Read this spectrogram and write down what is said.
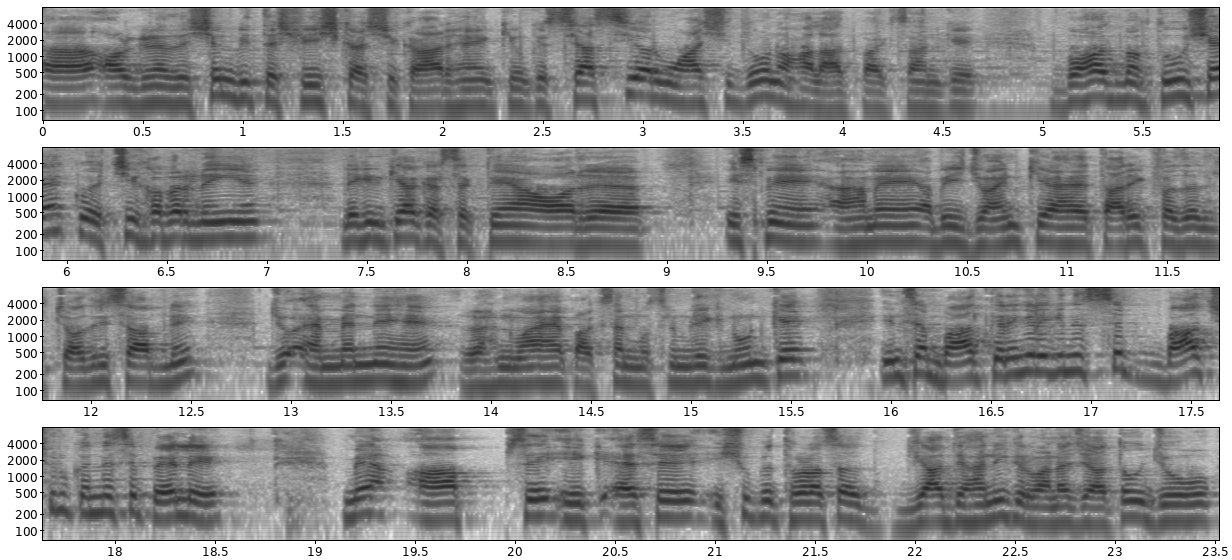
ऑर्गेनाइजेशन भी तशवीश का शिकार हैं क्योंकि सियासी और मुआशी दोनों हालात पाकिस्तान के बहुत मखदूश हैं, कोई अच्छी खबर नहीं है, लेकिन क्या कर सकते हैं? और इसमें हमें अभी ज्वाइन किया है तारिक फजल चौधरी साहब ने, जो एम एन ए हैं, रहनुमा हैं पाकिस्तान मुस्लिम लीग, नून के। इनसे हम बात करेंगे, लेकिन इससे बात शुरू करने से पहले मैं आपसे एक ऐसे इशू पे थोड़ा सा याद दहानी करवाना चाहता हूँ, जो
